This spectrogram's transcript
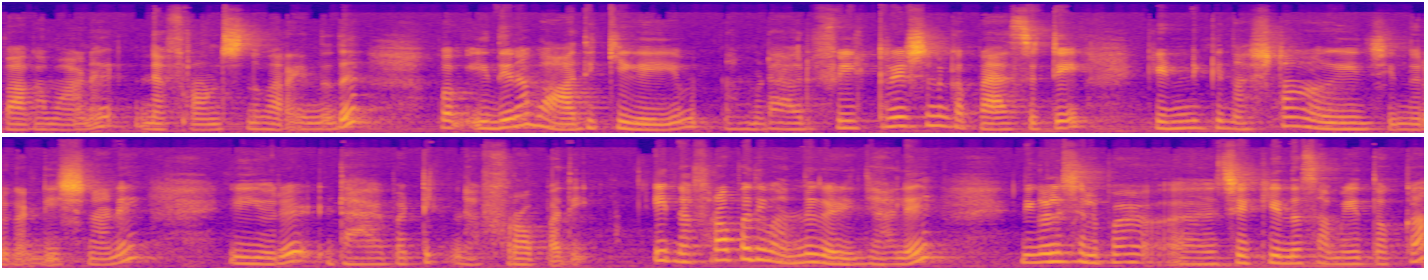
ഭാഗമാണ് നെഫ്രോൺസ് എന്ന് പറയുന്നത്. അപ്പം ഇതിനെ ബാധിക്കുകയും നമ്മുടെ ആ ഒരു ഫിൽട്രേഷൻ കപ്പാസിറ്റി കിഡ്നിക്ക് നഷ്ടമാവുകയും ചെയ്യുന്ന ഒരു കണ്ടീഷനാണ് ഈ ഒരു ഡയബറ്റിക് നെഫ്രോപ്പതി ഈ നെഫ്രോപ്പതി വന്നു കഴിഞ്ഞാൽ നിങ്ങൾ ചിലപ്പോൾ ചെക്ക് ചെയ്യുന്ന സമയത്തൊക്കെ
